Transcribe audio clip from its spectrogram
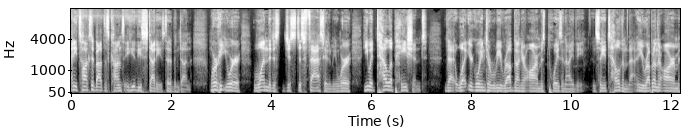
And he talks about this concept, these studies that have been done, where you were one that just just just fascinated me, where you would tell a patient that what you're going to be rubbed on your arm is poison ivy, and so you tell them that, and you rub it on their arm,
